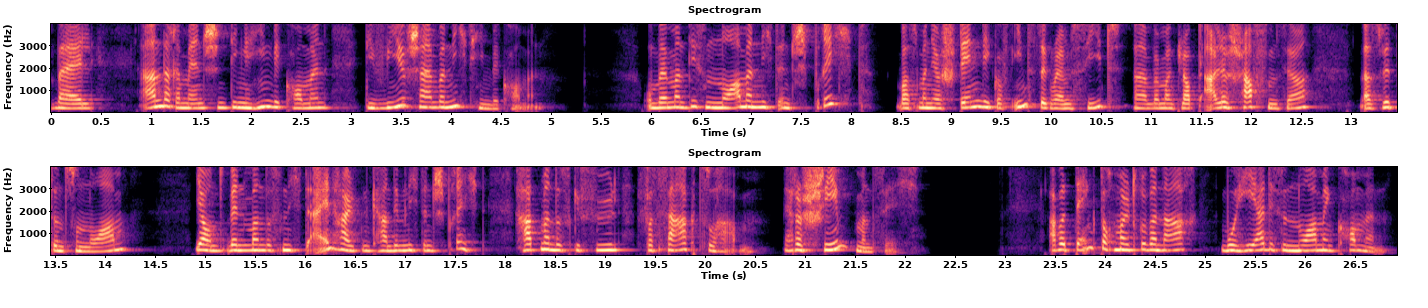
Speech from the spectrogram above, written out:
Weil andere Menschen Dinge hinbekommen, die wir scheinbar nicht hinbekommen. Und wenn man diesen Normen nicht entspricht, was man ja ständig auf Instagram sieht, äh, weil man glaubt, alle schaffen es ja, das wird dann zur Norm. Ja, und wenn man das nicht einhalten kann, dem nicht entspricht, hat man das Gefühl, versagt zu haben. Ja, da schämt man sich. Aber denk doch mal drüber nach, woher diese Normen kommen.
